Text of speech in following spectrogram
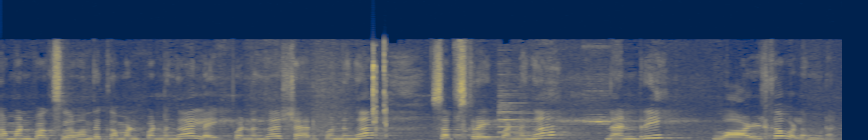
கமெண்ட் பாக்ஸில் வந்து கமெண்ட் பண்ணுங்கள் லைக் பண்ணுங்கள் ஷேர் பண்ணுங்கள் சப்ஸ்கிரைப் பண்ணுங்கள் நன்றி வாழ்க வளமுடன்.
